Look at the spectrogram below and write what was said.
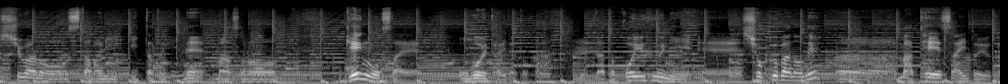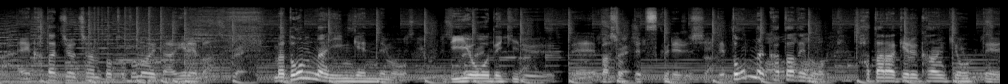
手話のスタバに行った時にねまあその言語さえ覚えたりだとか、うん、あとこういう風に、えー、職場のね、うん、まあ体裁というか、えー、形をちゃんと整えてあげれば、まあ、どんな人間でも利用できる、えー、場所って作れるしでどんな方でも働ける環境って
